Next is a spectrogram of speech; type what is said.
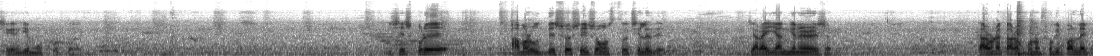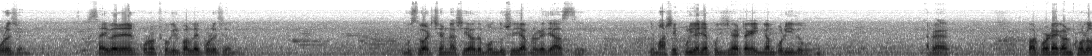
সেখানে গিয়ে মুভ করতে হবে। বিশেষ করে আমার উদ্দেশ্য সেই সমস্ত ছেলেদের, যারা ইয়াং জেনারেশন কারও না কারও কোনো ঠগির পাল্লায় পড়েছেন। সাইবারের কোনো ঠগির পাল্লায় পড়েছেন। বুঝতে পারছেন না, সে হয়তো বন্ধু, সেই আপনার কাছে আসছে। যে মাসে কুড়ি হাজার, পঁচিশ হাজার টাকা ইনকাম করিয়ে দেবো। একটা কর্পোরেট অ্যাকাউন্ট খোলো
